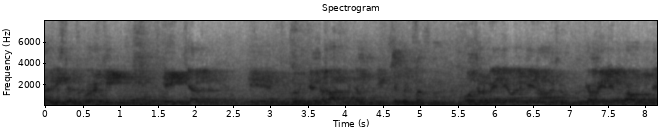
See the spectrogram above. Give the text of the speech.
సర్వీసెస్ కొరకి జైత్యాల్ జనరల్ హాస్పిటల్ తీసుకెళ్ళచ్చు. అవసరమైతే ఎవరికైనా ఇంకా వేరే ప్రాబ్లం ఉంటే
